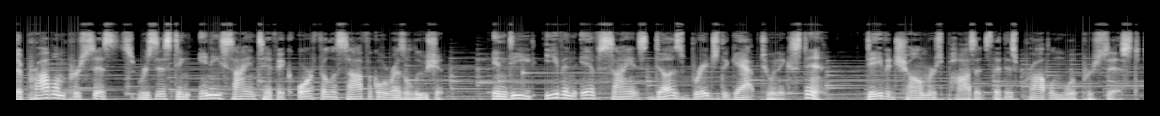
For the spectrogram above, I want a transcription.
The problem persists, resisting any scientific or philosophical resolution. Indeed, even if science does bridge the gap to an extent, David Chalmers posits that this problem will persist.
